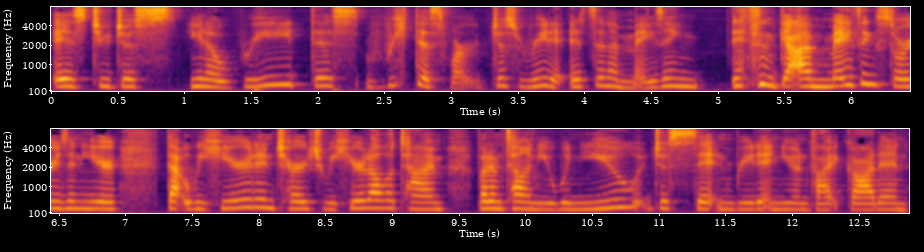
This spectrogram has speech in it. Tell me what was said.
is to just you know read this read this word just read it it's an amazing it's got amazing stories in here that we hear it in church we hear it all the time but i'm telling you when you just sit and read it and you invite god in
